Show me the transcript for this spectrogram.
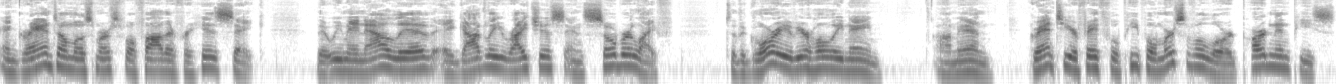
And grant, O most merciful Father, for his sake, that we may now live a godly, righteous, and sober life, to the glory of your holy name. Amen. Grant to your faithful people, merciful Lord, pardon and peace,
